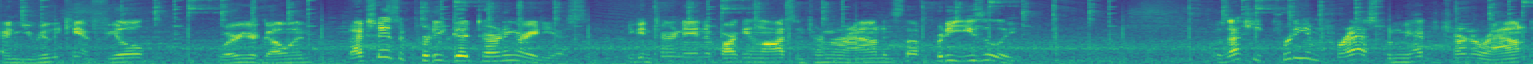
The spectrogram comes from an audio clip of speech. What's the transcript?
and you really can't feel where you're going, it actually has a pretty good turning radius. You can turn into parking lots and turn around and stuff pretty easily. I was actually pretty impressed when we had to turn around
